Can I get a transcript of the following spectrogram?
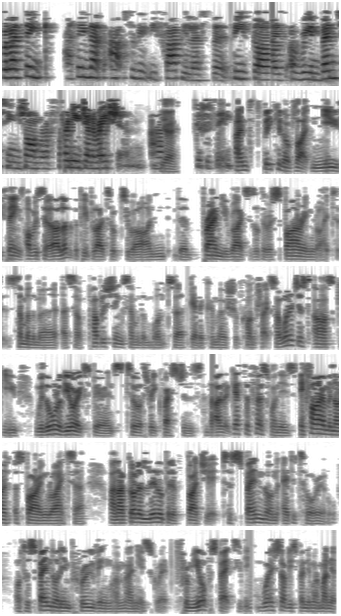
but I think I think that's absolutely fabulous that these guys are reinventing genre for a new generation. Um, yeah see. And speaking of like new things, obviously a lot of the people I talk to are the brand new writers or they're aspiring writers. Some of them are, are self-publishing, some of them want to get a commercial contract. So I want to just ask you, with all of your experience, two or three questions. I guess the first one is, if I am an aspiring writer and I've got a little bit of budget to spend on editorial or to spend on improving my manuscript, from your perspective, where should I be spending my money?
